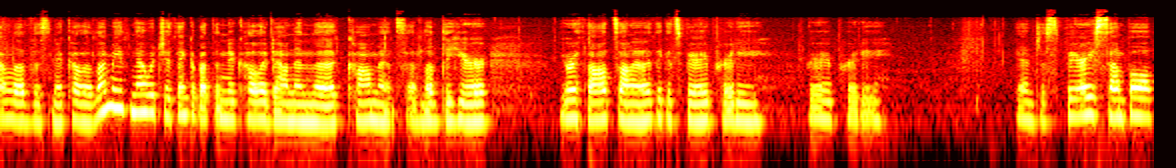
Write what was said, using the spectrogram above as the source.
I love this new color. Let me know what you think about the new color down in the comments. I'd love to hear your thoughts on it. I think it's very pretty. Very pretty. Again, just very simple.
